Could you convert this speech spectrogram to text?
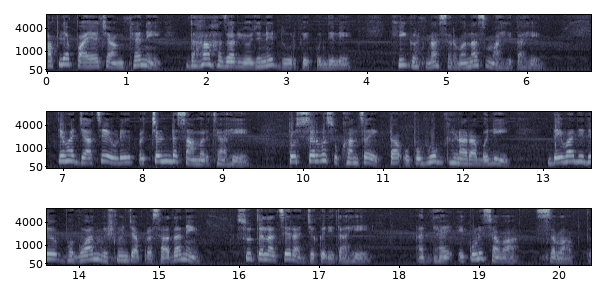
आपल्या पायाच्या अंगठ्याने दहा हजार योजने दूर फेकून दिले. ही घटना सर्वांनाच माहीत आहे. तेव्हा ज्याचे एवढे प्रचंड सामर्थ्य आहे तो सर्व सुखांचा एकटा उपभोग घेणारा बली देवादिदेव भगवान विष्णूंच्या प्रसादाने सुतलाचे राज्य करीत आहे. अध्याय एकोणीसावा समाप्त.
